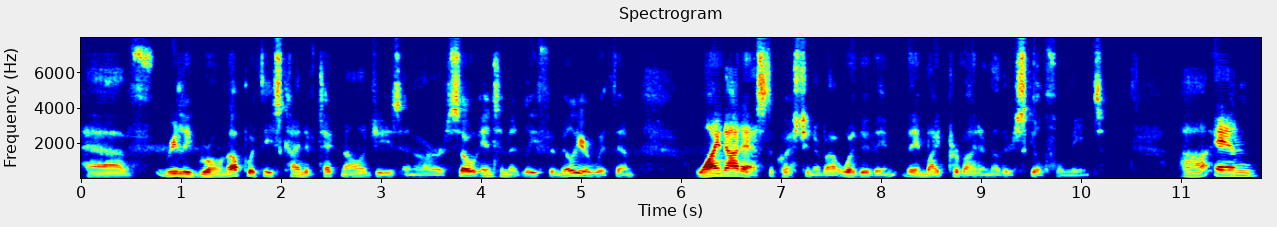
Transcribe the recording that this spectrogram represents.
have really grown up with these kind of technologies and are so intimately familiar with them, why not ask the question about whether they, they might provide another skillful means? Uh, and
